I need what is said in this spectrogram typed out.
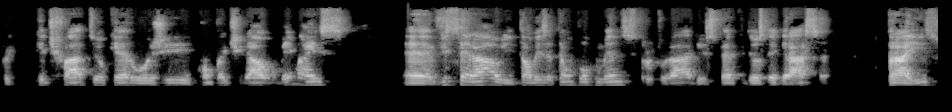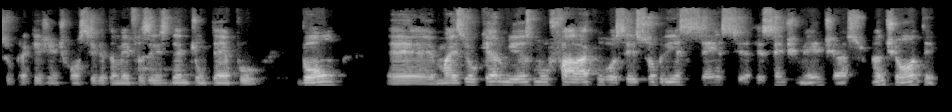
porque de fato eu quero hoje compartilhar algo bem mais é, visceral e talvez até um pouco menos estruturado. Eu espero que Deus dê graça para isso, para que a gente consiga também fazer isso dentro de um tempo bom. É, mas eu quero mesmo falar com vocês sobre essência. Recentemente, acho, anteontem,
